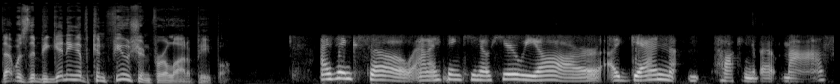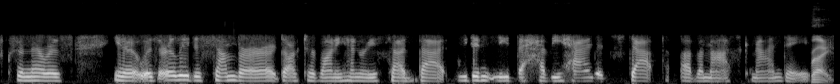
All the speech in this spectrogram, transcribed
that was the beginning of confusion for a lot of people. I think so. And I think, you know, here we are again talking about masks. And there was, you know, it was early December. Dr. Bonnie Henry said that we didn't need the heavy handed step of a mask mandate. Right.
